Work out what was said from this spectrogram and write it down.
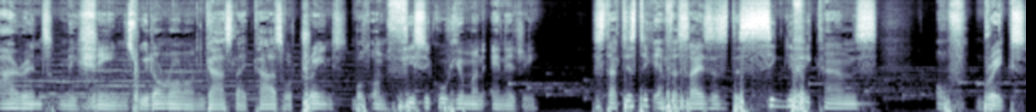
aren't machines. We don't run on gas like cars or trains, but on physical human energy. Statistic emphasizes the significance of breaks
